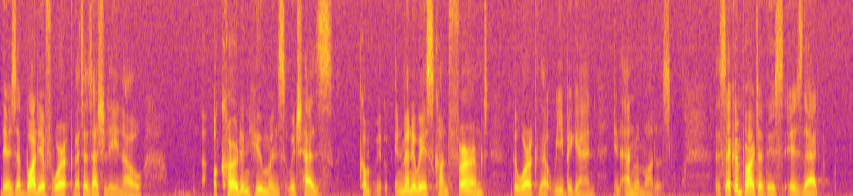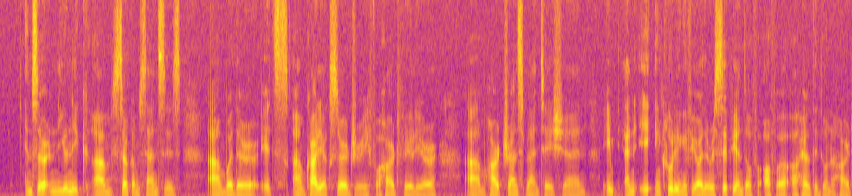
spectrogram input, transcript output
there's a body of work that has actually now occurred in humans, which has in many ways confirmed the work that we began in animal models. The second part of this is that in certain unique um, circumstances, um, whether it's um, cardiac surgery for heart failure, um, heart transplantation, and including if you are the recipient of, of a, a healthy donor heart,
